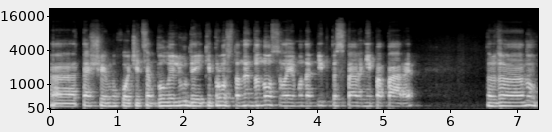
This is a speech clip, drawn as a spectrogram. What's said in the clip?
е, те, що йому хочеться. Були люди, які просто не доносили йому на підпис певні папери. Тобто, ну,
